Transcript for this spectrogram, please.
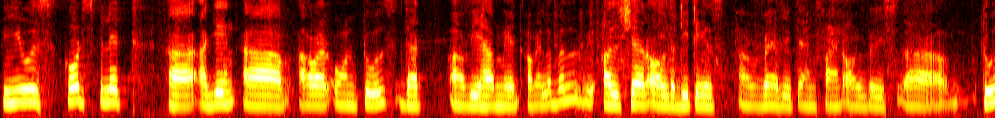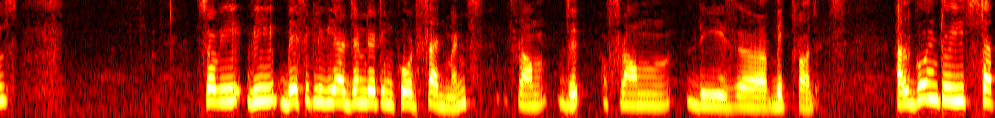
We use code split, uh, again, uh, our own tools that uh, we have made available. We, I'll share all the details where you can find all these tools. So we, we basically we are generating code fragments from the from these uh, big projects. I'll go into each step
